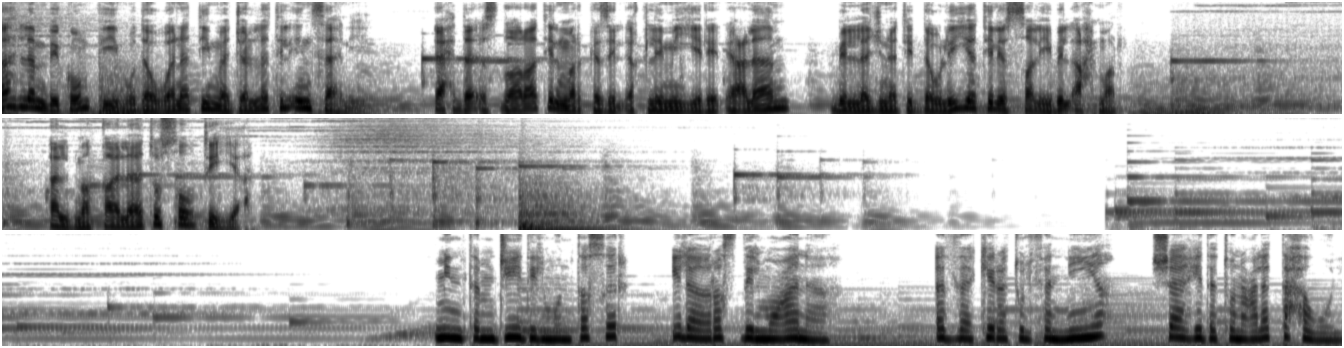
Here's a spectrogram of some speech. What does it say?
أهلا بكم في مدونة مجلة الإنساني إحدى إصدارات المركز الإقليمي للإعلام باللجنة الدولية للصليب الأحمر. المقالات الصوتية. من تمجيد المنتصر إلى رصد المعاناة الذاكرة الفنية شاهدة على التحول.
